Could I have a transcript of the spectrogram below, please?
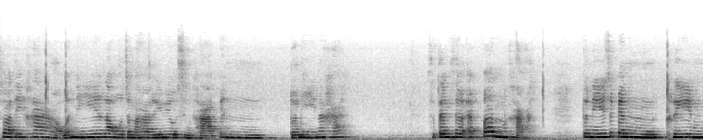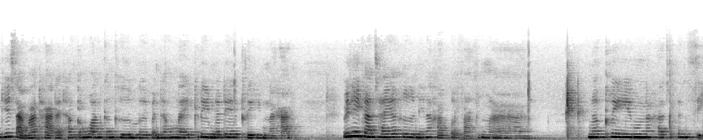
สวัสดีค่ะ วันนี้เราจะมารีวิวสินค้าเป็นตัวนี้นะคะ Stem Cell Apple ค่ะ ตัวนี้จะเป็นครีมที่สามารถทาได้ทั้งกลางวันกลางคืนเลยเป็นทั้งไนท์ครีมและเดย์ครีมนะคะ วิธีการใช้ก็คือนี้นะคะ เปิดฝาขึ้นมา เนื้อครีมนะคะ จะเป็นสี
